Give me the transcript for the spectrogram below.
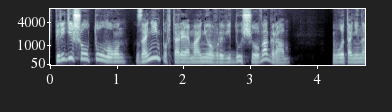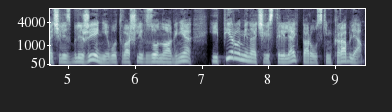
Впереди шел Тулон, за ним, повторяя маневры ведущего Ваграм. Вот они начали сближение, вот вошли в зону огня и первыми начали стрелять по русским кораблям.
